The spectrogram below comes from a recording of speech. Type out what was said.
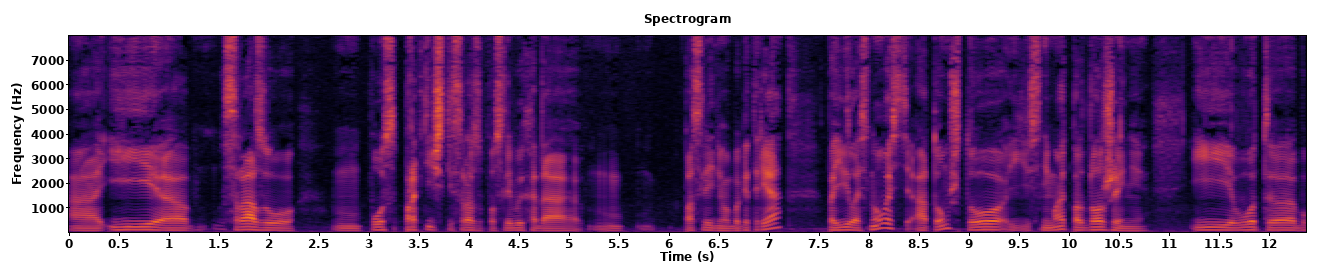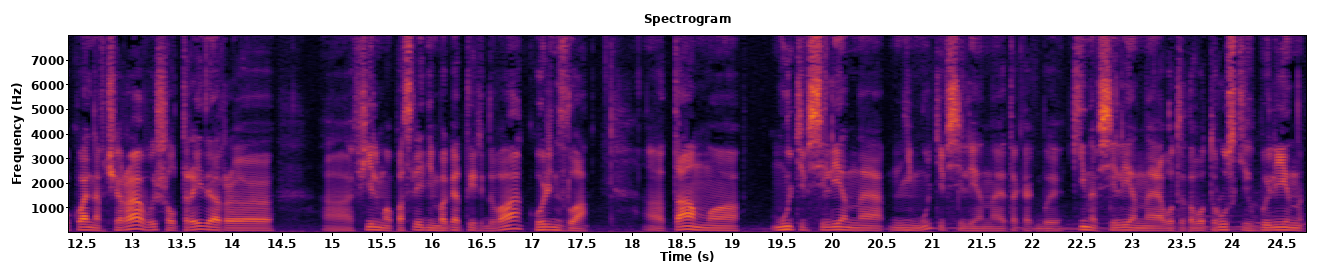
А, и э, сразу, практически сразу после выхода «Последнего богатыря» появилась новость о том, что снимают продолжение. И вот э, буквально вчера вышел трейлер э, фильма «Последний богатырь 2. Корень зла». Там мультивселенная, не мультивселенная, это как бы киновселенная, вот это вот русских былин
